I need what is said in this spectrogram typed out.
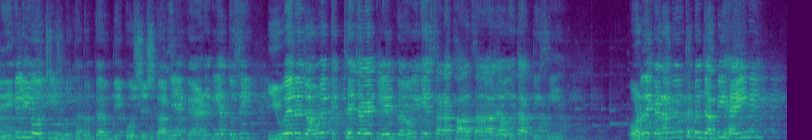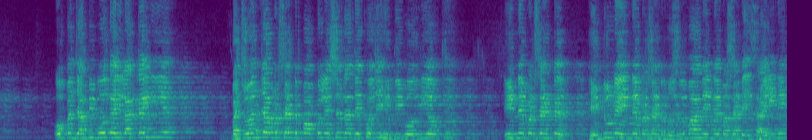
ਲੀਗਲੀ ਉਹ ਚੀਜ਼ ਨੂੰ ਖਤਮ ਕਰਨ ਦੀ ਕੋਸ਼ਿਸ਼ ਕਰਨੀ ਹੈ, ਕਹਿਣਗੀਆਂ, ਤੁਸੀਂ ਯੂਐਨ ਜਾਓਗੇ, ਕਿੱਥੇ ਜਾ ਕੇ ਕਲੇਮ ਕਰੋਗੇ ਕਿ ਇਹ ਸਾਡਾ ਖਾਲਸਾ ਰਾਜ ਹੈ ਉਹਦੀ ਧਰਤੀ ਸੀ? ਉਹਨਾਂ ਨੇ ਕਹਿਣਾ ਵੀ ਉੱਥੇ ਪੰਜਾਬੀ ਹੈ ਹੀ ਨਹੀਂ। ਉਹ ਪੰਜਾਬੀ ਬੋਲਦਾ ਇਲਾਕਾ ਹੀ ਨਹੀਂ ਹੈ। 55% ਪੋਪੂਲੇਸ਼ਨ ਦਾ ਦੇਖੋ ਜੀ, ਹਿੰਦੀ ਬੋਲਦੀ ਹੈ ਉੱਥੇ। ਇੰਨੇ ਪਰਸੈਂਟ ਹਿੰਦੂ ਨੇ, ਇੰਨੇ ਪਰਸੈਂਟ ਮੁਸਲਮਾਨ ਨੇ, ਇੰਨੇ ਪਰਸੈਂਟ ਈਸਾਈ ਨੇ।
